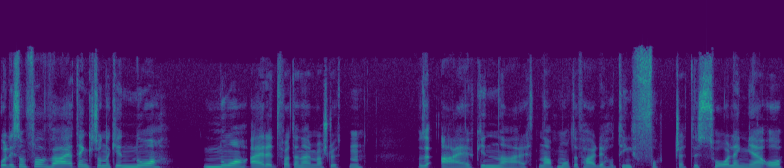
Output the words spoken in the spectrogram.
og liksom for hver Jeg tenker sånn OK, nå, nå er jeg redd for at jeg nærmer meg slutten. Og så er jeg jo ikke i nærheten av på en måte ferdig, og ting fortsetter så lenge. Og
